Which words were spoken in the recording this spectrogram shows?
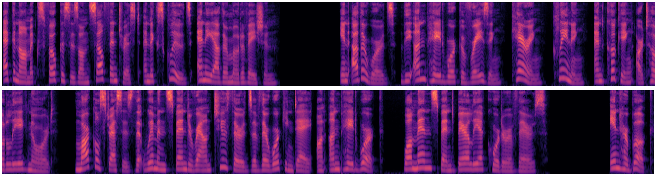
economics focuses on self interest and excludes any other motivation. In other words, the unpaid work of raising, caring, cleaning, and cooking are totally ignored. Marçal stresses that women spend around two thirds of their working day on unpaid work, while men spend barely a quarter of theirs. In her book,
